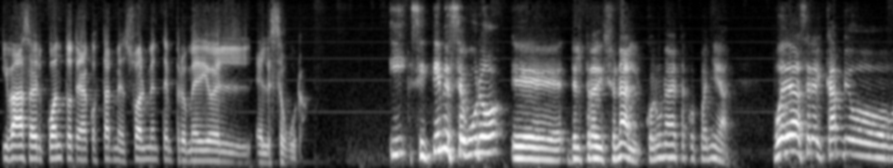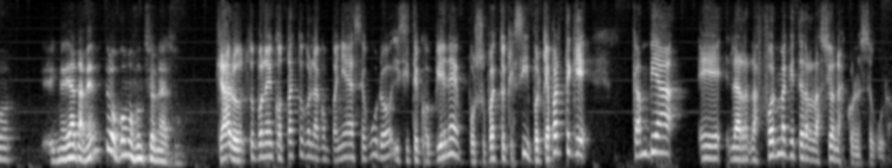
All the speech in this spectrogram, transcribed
y vas a saber cuánto te va a costar mensualmente en promedio el, seguro. Y si tienes seguro eh, del tradicional con una de estas compañías, ¿puedes hacer el cambio inmediatamente o cómo funciona eso? Claro, tú te pones en contacto con la compañía de seguro y si te conviene, por supuesto que sí, porque aparte que cambia eh, la, forma que te relacionas con el seguro.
